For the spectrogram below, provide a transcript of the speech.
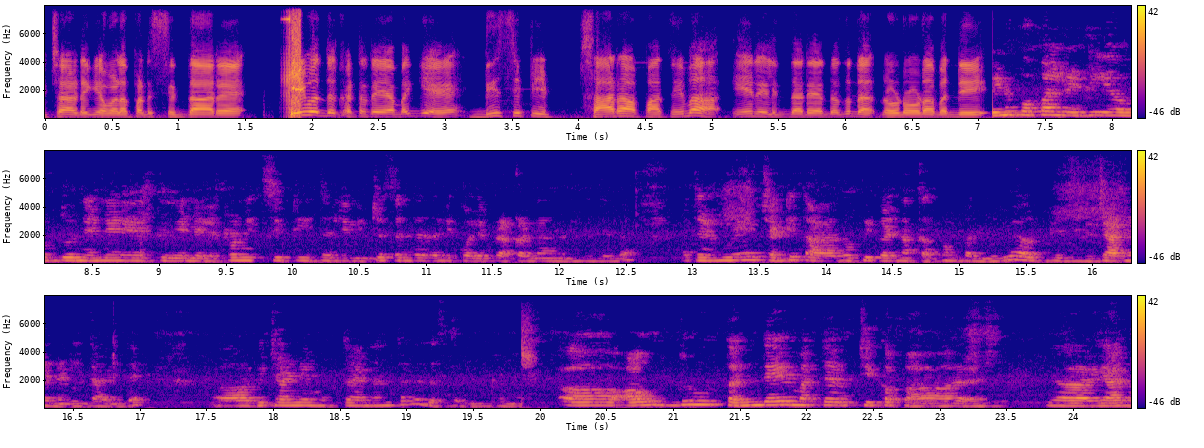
ವಿಚಾರಣೆಗೆ ಒಳಪಡಿಸಿದ್ದಾರೆ. ಈ ಒಂದು ಘಟನೆಯ ಬಗ್ಗೆ ಡಿಸಿಪಿ ಸಾರಾ ಫಾತಿಮಾ ಏನ್ ಹೇಳಿದ್ದಾರೆ ಅನ್ನೋದನ್ನ ನೋಡೋಣ ಬನ್ನಿ. ವೇಣುಗೋಪಾಲ್ ರೆಡ್ಡಿ ಅವ್ರದ್ದು ನೆನೆ ಏನು ಎಲೆಕ್ಟ್ರಾನಿಕ್ ಸಿಟಿದಲ್ಲಿ ಸಂಘದಲ್ಲಿ ಕೊಲೆ ಪ್ರಕರಣ ನಡೆದಿದ್ದೆಲ್ಲ ಅದರ ಮೇಲೆ ಶಂಕಿತ ಆರೋಪಿಗಳನ್ನ ಕರ್ಕೊಂಡು ಬಂದಿದ್ವಿ. ಅವ್ರಿಗೆ ವಿಚಾರಣೆ ನಡೀತಾ ಇದೆ. ವಿಚಾರಣೆ ಮುಕ್ತಾಯ ನಂತರ ದಸ್ತಗಿರಿ ಅವ್ರದ್ದು ತಂದೆ ಮತ್ತು ಚಿಕ್ಕಪ್ಪ ಯಾರು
